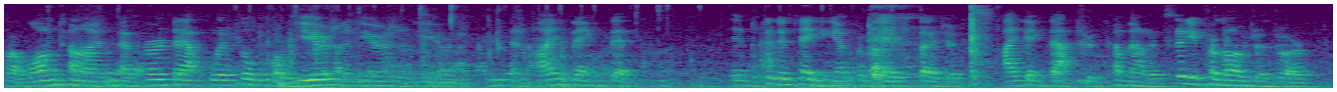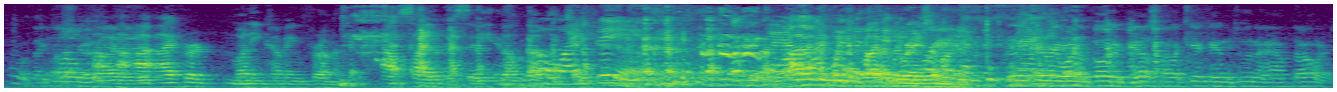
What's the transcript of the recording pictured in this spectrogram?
for a long time, have heard that whistle for years and years and years. And I think that instead of taking it from Dave's budget, I think that should come out of city promotions or Well, thank you, Oh, I, I- I heard money coming from outside of the city and I'll Oh, gladly I take see. it. I don't think we can privately raise the money. Thank everyone that voted yes, I'll kick in two and a half dollars.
